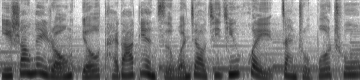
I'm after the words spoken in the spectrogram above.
以上内容由台达电子文教基金会赞助播出。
